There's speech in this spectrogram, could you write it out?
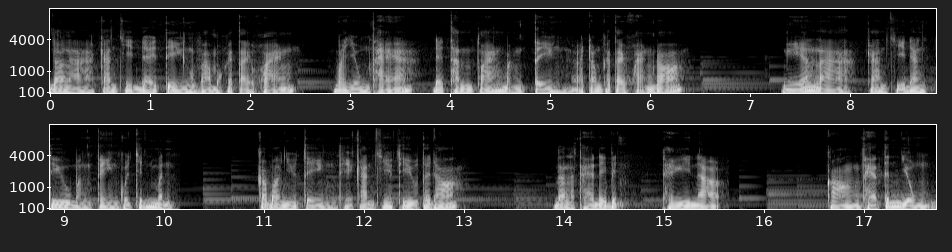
Đó là các anh chị để tiền vào một cái tài khoản và dùng thẻ để thanh toán bằng tiền ở trong cái tài khoản đó nghĩa là các anh chị đang tiêu bằng tiền của chính mình. Có bao nhiêu tiền thì các anh chị tiêu tới đó. Đó là thẻ debit, thẻ ghi nợ. Còn thẻ tín dụng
